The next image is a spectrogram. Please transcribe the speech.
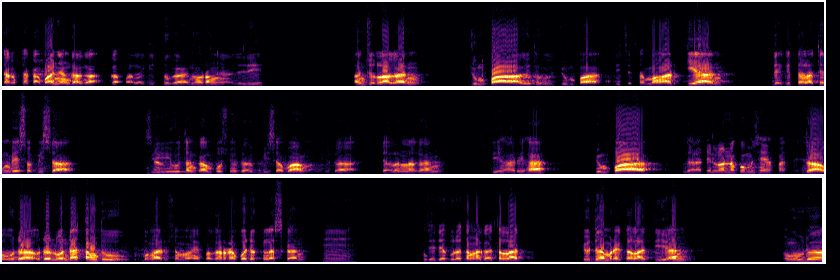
cakap-cakap banyak nggak nggak nggak pala gitu kan orangnya jadi lanjutlah kan jumpa gitu. Jumpa di sama Bang Arkian. Dek kita latihan besok bisa. Di hutan kampus ya udah bisa bang. Ya udah jalan lah kan. Di hari H jumpa. Udah latihan lo aku masih Eva tuh ya. udah udah udah luan datang tuh Bang Arif sama Eva karena aku ada kelas kan. Hmm. jadi aku datang agak telat. Yaudah mereka latihan Kamu udah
